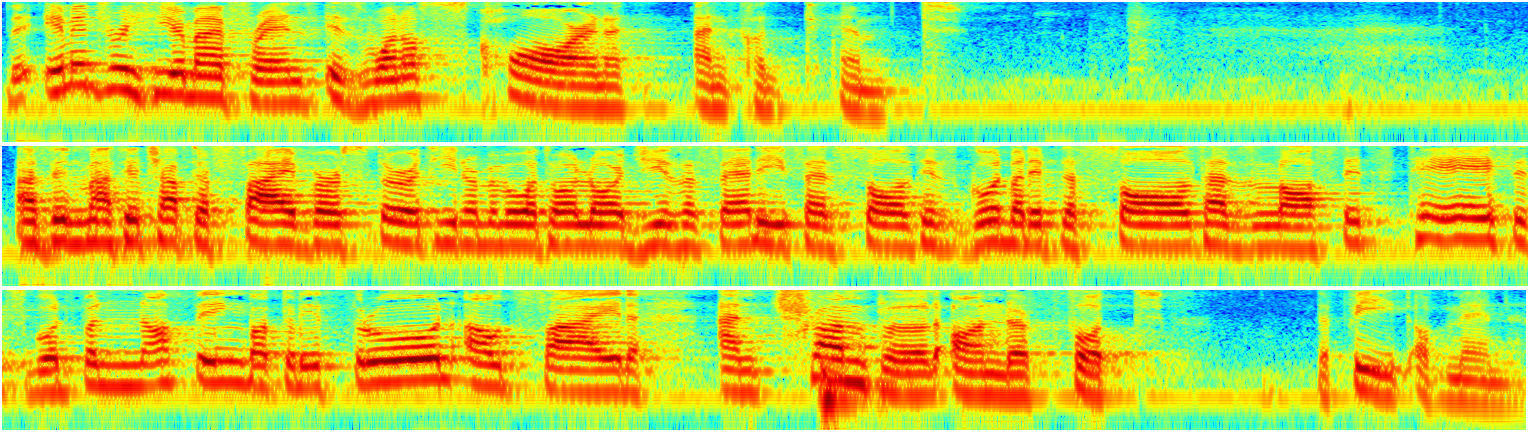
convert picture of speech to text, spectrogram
The imagery here, my friends, is one of scorn and contempt. As in Matthew chapter 5, verse 13, remember what our Lord Jesus said? He said, Salt is good, but if the salt has lost its taste, it's good for nothing but to be thrown outside and trampled underfoot, the feet of men.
